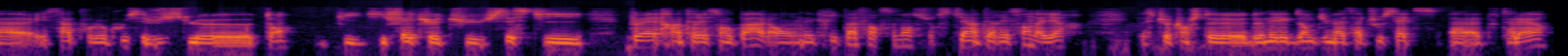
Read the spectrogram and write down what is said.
euh, et ça, pour le coup, c'est juste le temps qui, qui, fait que tu sais ce qui peut être intéressant ou pas. Alors, on n'écrit pas forcément sur ce qui est intéressant d'ailleurs, parce que quand je te donnais l'exemple du Massachusetts euh, tout à l'heure,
